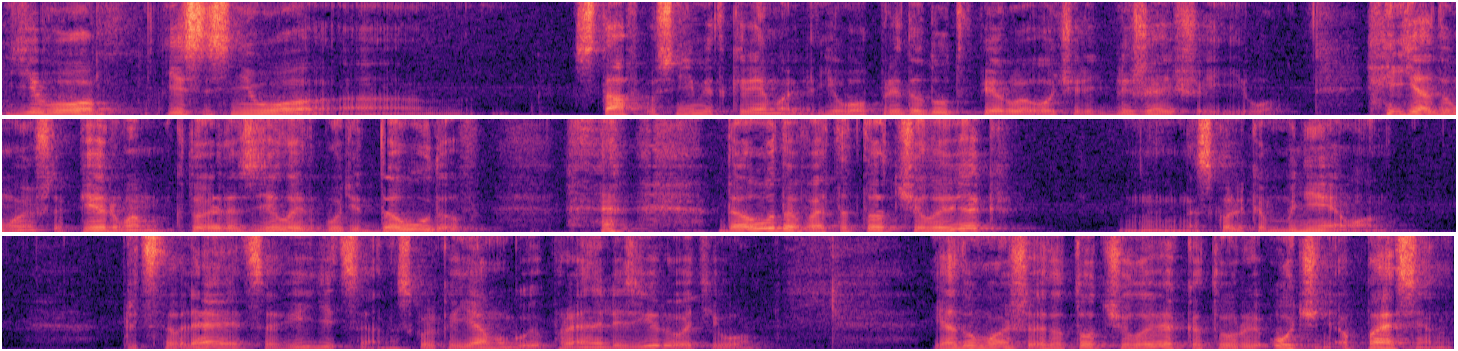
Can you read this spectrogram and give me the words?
его, если с него э, ставку снимет Кремль, его предадут в первую очередь ближайшие его. И я думаю, что первым, кто это сделает, будет Даудов. Даудов это тот человек, насколько мне он представляется, видится, насколько я могу проанализировать его, я думаю, что это тот человек, который очень опасен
